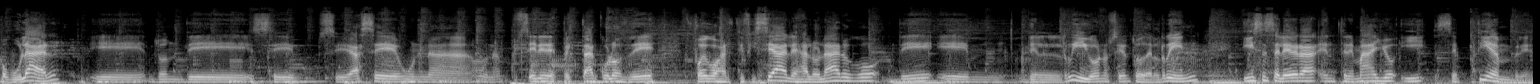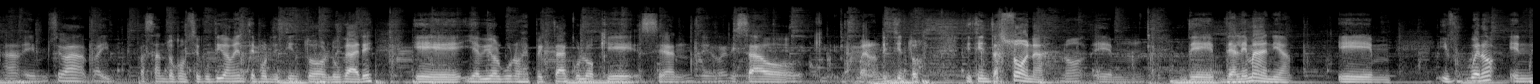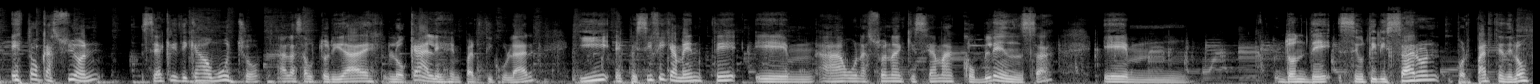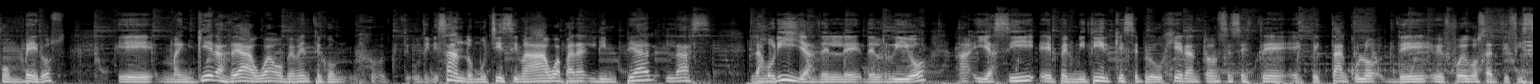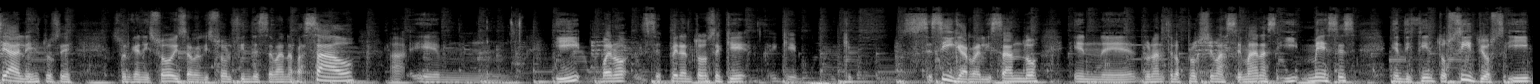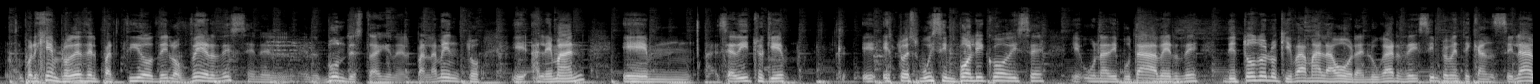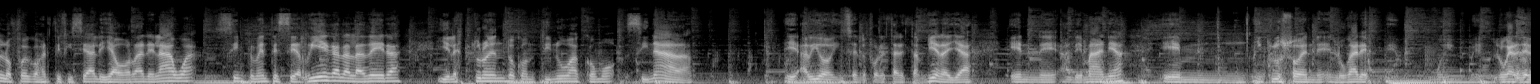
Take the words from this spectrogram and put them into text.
popular eh, donde se, se hace una, una serie de espectáculos de fuegos artificiales a lo largo de, eh, del río, ¿no es cierto?, del Rin, y se celebra entre mayo y septiembre. Ah, eh, se va pasando consecutivamente por distintos lugares eh, y ha habido algunos espectáculos que se han eh, realizado bueno, en distintos, distintas zonas ¿no? Em, de, de Alemania. Em, y bueno, en esta ocasión se ha criticado mucho a las autoridades locales en particular y específicamente eh, a una zona que se llama Coblenza, eh, donde se utilizaron por parte de los bomberos eh, mangueras de agua, obviamente utilizando muchísima agua para limpiar las las orillas del, eh, del río ah, y así eh, permitir que se produjera entonces este espectáculo de eh, fuegos artificiales. Esto se, se organizó y se realizó el fin de semana pasado. ah, em, y bueno, se espera entonces que, se siga realizando en, eh, durante las próximas semanas y meses en distintos sitios. Y, por ejemplo, desde el Partido de los Verdes, en el, Bundestag, en el Parlamento eh, alemán, eh, se ha dicho que eh, esto es muy simbólico, dice una diputada verde, de todo lo que va mal ahora. En lugar de simplemente cancelar los fuegos artificiales y ahorrar el agua, simplemente se riega la ladera y el estruendo continúa como si nada. Eh, ha habido incendios forestales también allá en eh, Alemania, em, incluso en, lugares eh, muy lugares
